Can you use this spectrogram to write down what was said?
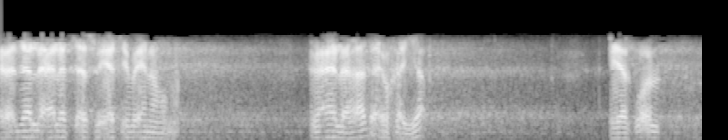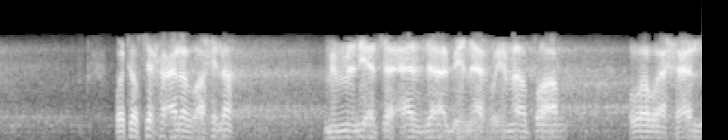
دل على التسوية بينهما. فعلى هذا يخير. يقول وتصح على الراحلة ممن يتأذى بنحو ما طار ووحل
